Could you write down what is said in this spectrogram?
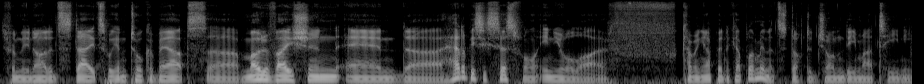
He's from the United States. We're going to talk about uh, motivation and uh, how to be successful in your life. Coming up in a couple of minutes, Dr. John Demartini.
